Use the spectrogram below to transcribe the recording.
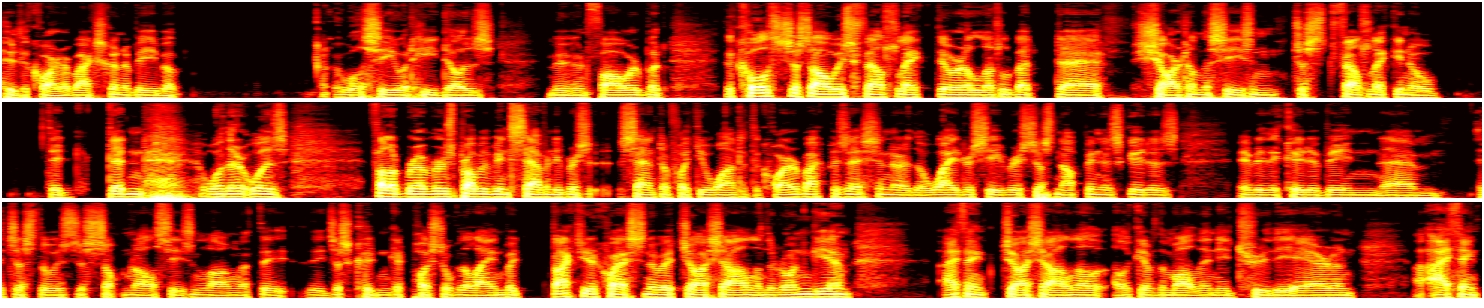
who the quarterback's going to be, but we'll see what he does moving forward. But the Colts just always felt like they were a little bit uh, short on the season. Just felt like you know they didn't whether it was Philip Rivers probably been seventy percent of what you want at the quarterback position, or the wide receivers just not been as good as maybe they could have been. Um, it just there was just something all season long that they they just couldn't get pushed over the line. But back to your question about Josh Allen and the run game, I think Josh Allen will, will give them all they need through the air, and I think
